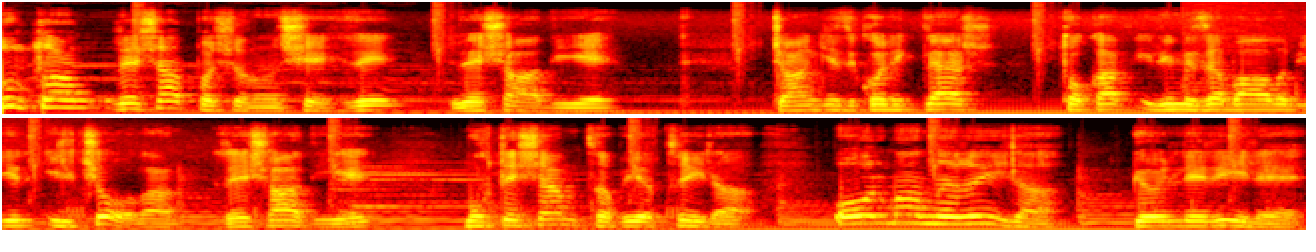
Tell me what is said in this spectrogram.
Sultan Reşat Paşa'nın şehri Reşadiye. Cangizikolikler Tokat ilimize bağlı bir ilçe olan Reşadiye, muhteşem tabiatıyla, ormanlarıyla, gölleriyle,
